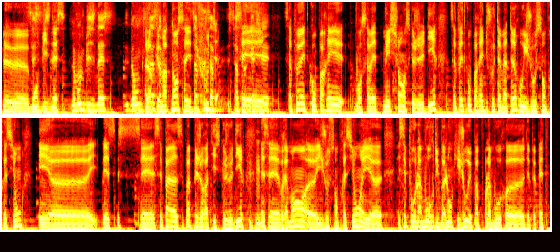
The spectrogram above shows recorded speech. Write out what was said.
Le euh, monde business. le monde business. Donc Alors ça, que ça- maintenant, c'est du peut- foot. ça, peut c'est- cacher. ça peut être comparé, bon ça va être méchant ce que je vais dire, ça peut être comparé à du foot amateur où ils jouent sans pression et, euh, et- et c'est pas péjoratif ce que je veux dire, Mhm. mais c'est vraiment euh, ils jouent sans pression et, euh, et c'est pour l'amour du ballon qu'ils jouent et pas pour l'amour euh, des pépettes.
